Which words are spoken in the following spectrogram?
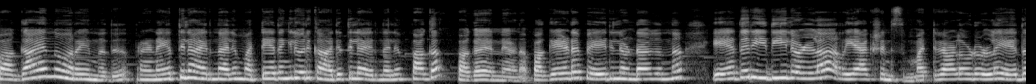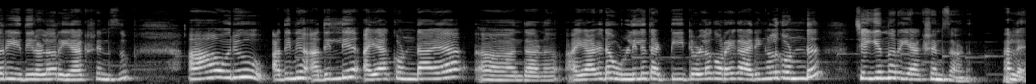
പക എന്ന് പറയുന്നത് പ്രണയത്തിലായിരുന്നാലും മറ്റേതെങ്കിലും ഒരു കാര്യത്തിലായിരുന്നാലും പക പക തന്നെയാണ്. പകയുടെ പേരിലുണ്ടാകുന്ന ഏത് രീതിയിലുള്ള റിയാക്ഷൻസും മറ്റൊരാളോടുള്ള ഏത് രീതിയിലുള്ള റിയാക്ഷൻസും ആ ഒരു അതിന് അതിൽ അയാൾക്കുണ്ടായ എന്താണ് അയാളുടെ ഉള്ളിൽ തട്ടിയിട്ടുള്ള കുറേ കാര്യങ്ങൾ കൊണ്ട് ചെയ്യുന്ന റിയാക്ഷൻസ് ആണ് അല്ലേ?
